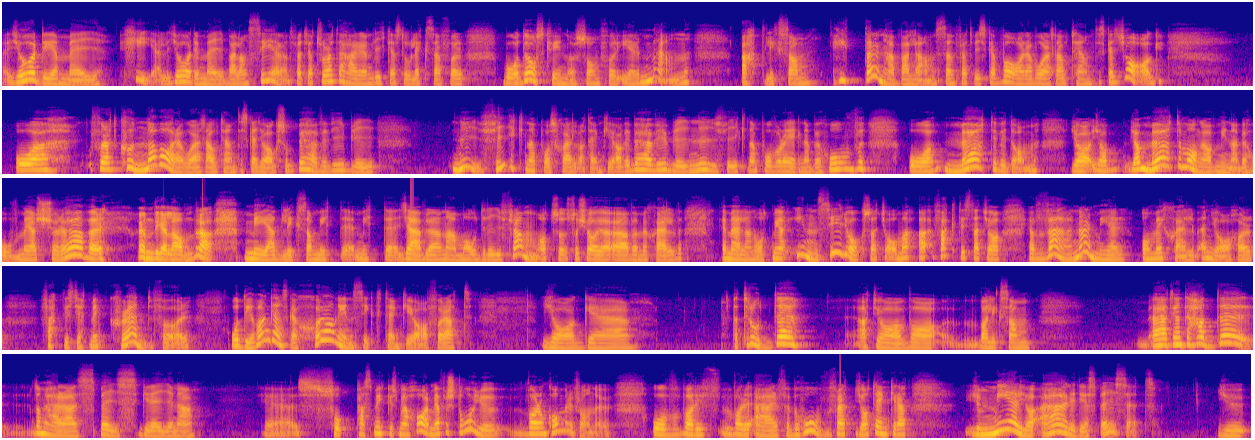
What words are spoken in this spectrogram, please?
Gör det mig hel? Gör det mig balanserad? För att jag tror att det här är en lika stor läxa för både oss kvinnor som för er män. Att liksom hitta den här balansen för att vi ska vara vårt autentiska jag. Och för att kunna vara vårt autentiska jag så behöver vi bli nyfikna på oss själva tänker jag. Vi behöver ju bli nyfikna på våra egna behov och möter vi dem. Jag, jag, jag möter många av mina behov men jag kör över en del andra med liksom mitt, mitt eh, jävlar anamma och driv framåt så, så kör jag över mig själv emellanåt. Men jag inser ju också att jag eh, faktiskt att jag, jag värnar mer om mig själv än jag har faktiskt gett mig cred för. Och det var en ganska skön insikt tänker jag för att jag, eh, jag trodde att jag var, var liksom att jag inte hade de här space-grejerna eh, så pass mycket som jag har. Men jag förstår ju var de kommer ifrån nu. Och vad det, vad det är för behov. För att jag tänker att ju mer jag är i det spacet, ju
